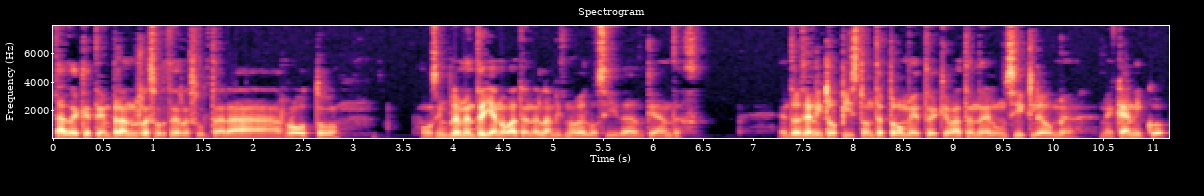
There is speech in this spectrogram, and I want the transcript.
tarde que temprano el resorte resultará roto o simplemente ya no va a tener la misma velocidad que antes. Entonces el nitropistón te promete que va a tener un cicleo mecánico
